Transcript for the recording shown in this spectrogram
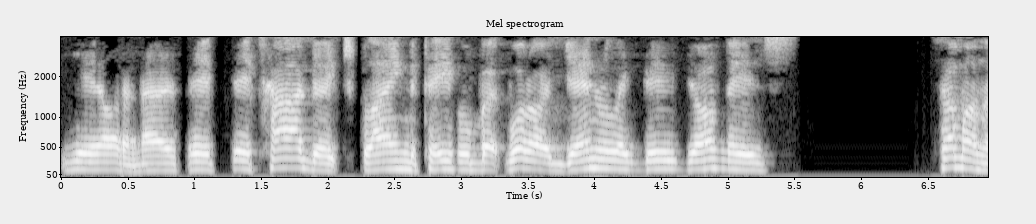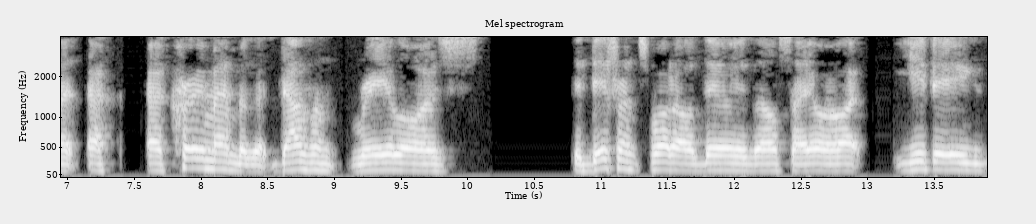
yeah, I don't know. It, it's hard to explain to people, but what I generally do, John, is someone that, a, a crew member that doesn't realise the difference, what I'll do is I'll say, all right, you do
